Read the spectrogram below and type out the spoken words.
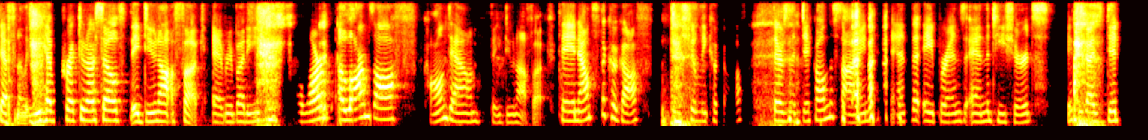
definitely, we have corrected ourselves. They do not fuck. Everybody, alarm alarms off calm down. They do not fuck. They announced the cook off, the chili cook off. There's a dick on the sign and the aprons and the t-shirts. If you guys did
